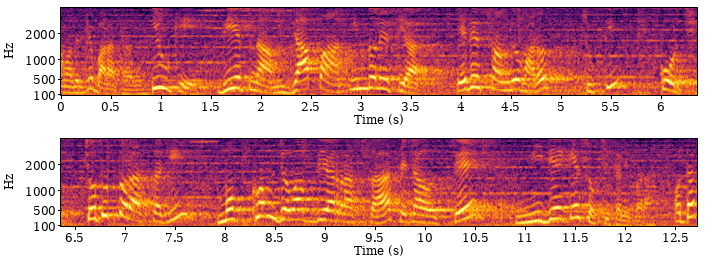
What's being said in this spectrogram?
আমাদেরকে বাড়াতে হবে। ইউকে ভিয়েতনাম, জাপান, ইন্দোনেশিয়া, এদের সঙ্গেও ভারত চুক্তি করছে। চতুর্থ রাস্তা কি? মোক্ষম জবাব দেওয়ার রাস্তা, সেটা হচ্ছে নিজেকে শক্তিশালী করা, অর্থাৎ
